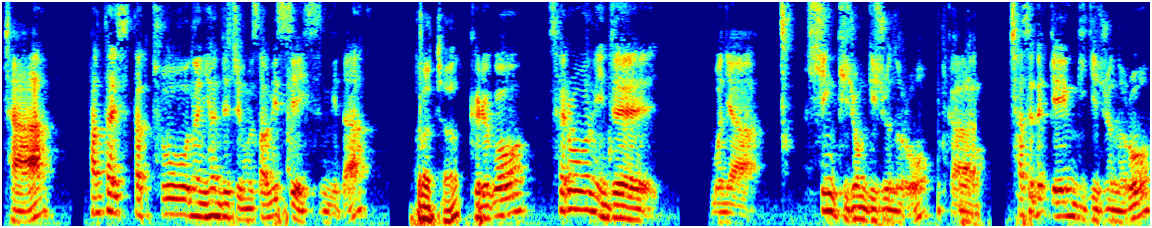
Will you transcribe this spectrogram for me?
자, 판타지스타 2는 현재 지금 서비스에 있습니다. 그렇죠 그리고 새로운 이제 뭐냐 신 기존 기준으로, 그러니까 어. 차세대 게임기 기준으로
